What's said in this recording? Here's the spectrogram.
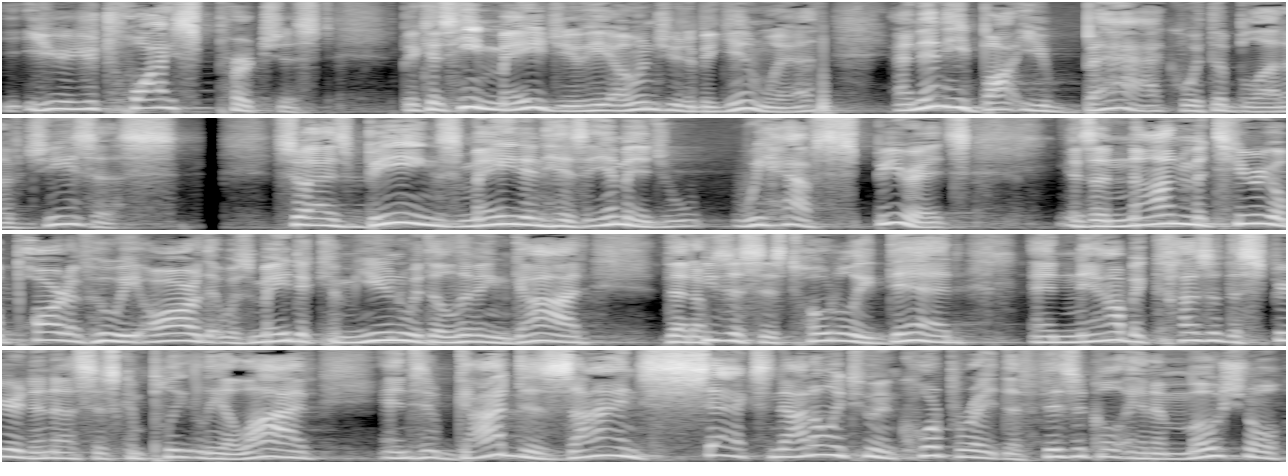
You're, you're twice purchased because He made you, He owns you to begin with, and then He bought you back with the blood of Jesus. So, as beings made in His image, we have spirits is a non material part of who we are that was made to commune with the living God, that Jesus is totally dead, and now because of the Spirit in us is completely alive. And so God designed sex not only to incorporate the physical and emotional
